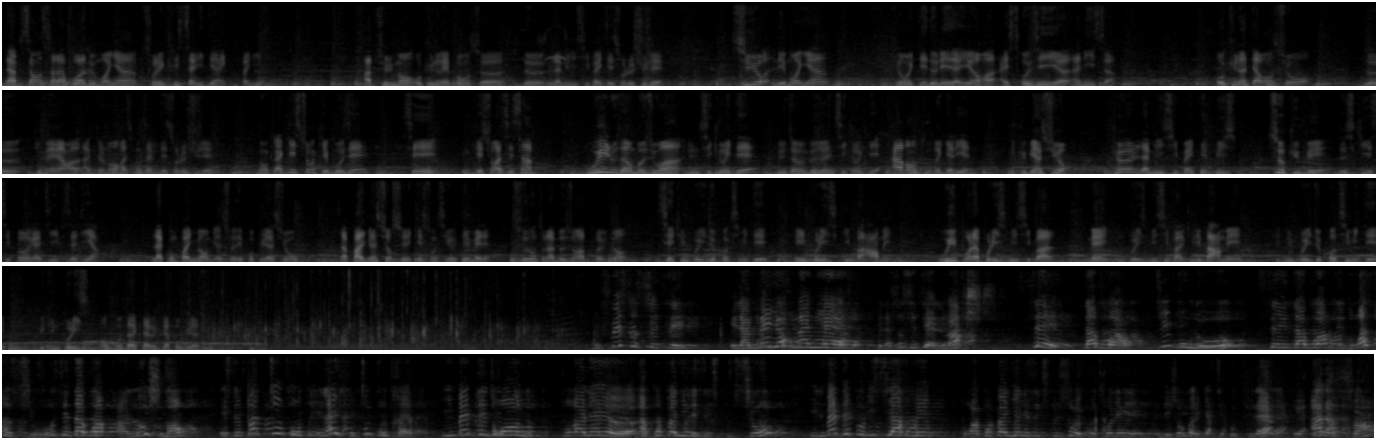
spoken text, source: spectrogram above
d'absence à la fois de moyens sur les crises sanitaires et compagnie. Absolument aucune réponse euh, de la municipalité sur le sujet. Sur les moyens qui ont été donnés d'ailleurs à Estrosi, à Nice, aucune intervention du maire actuellement en responsabilité sur le sujet. Donc la question qui est posée, c'est une question assez simple. Oui, nous avons besoin d'une sécurité, mais nous avons besoin d'une sécurité avant tout régalienne, et que bien sûr, que la municipalité puisse s'occuper de ce qui est ses prérogatives, c'est-à-dire l'accompagnement bien sûr des populations. Ça passe bien sûr sur les questions de sécurité, mais ce dont on a besoin absolument, c'est une police de proximité et une police qui n'est pas armée. Oui pour la police municipale, mais une police municipale qui n'est pas armée, qui est une police de proximité, qui est une police en contact avec la population. On fait société, et la meilleure manière que la société elle marche, c'est d'avoir du boulot, c'est d'avoir des droits sociaux, c'est d'avoir un logement, et c'est pas tout contraire. Et là, ils font tout le contraire. Ils mettent des drones pour aller euh, accompagner les expulsions, ils mettent des policiers armés pour accompagner les expulsions et contrôler les gens dans les quartiers populaires, et à la fin,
